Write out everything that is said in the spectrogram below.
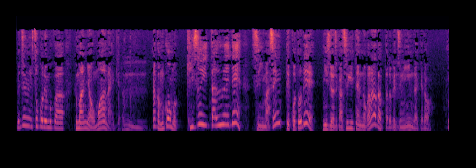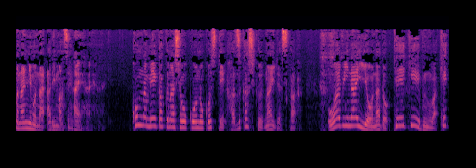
別にそこで僕は不満には思わないけど。うんうん。なんか向こうも気づいた上で、すいませんってことで、24時間過ぎてんのかな？だったら別にいいんだけど、まあ何にもな、ありません。はいはいはい。こんな明確な証拠を残して恥ずかしくないですか？お詫び内容など定型文は結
